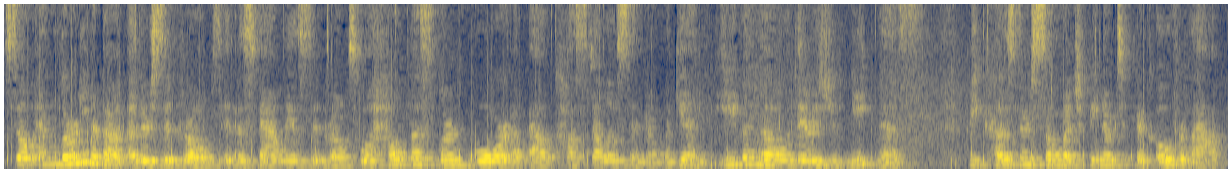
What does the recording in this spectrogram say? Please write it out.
So, and learning about other syndromes in this family of syndromes will help us learn more about Costello syndrome. Again, even though there is uniqueness, because there's so much phenotypic overlap,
